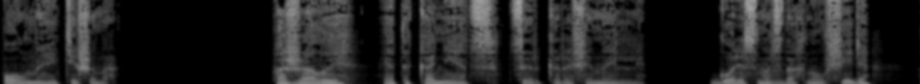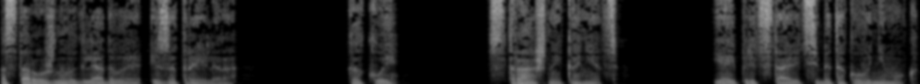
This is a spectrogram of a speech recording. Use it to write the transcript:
полная тишина. «Пожалуй, это конец цирка Рафинелли», — горестно вздохнул Федя, осторожно выглядывая из-за трейлера. «Какой страшный конец! Я и представить себе такого не мог».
